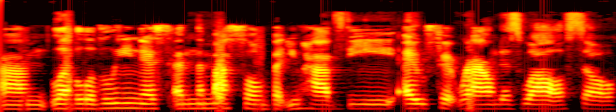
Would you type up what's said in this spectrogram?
um, level of leanness and the muscle, but you have the outfit round as well. So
